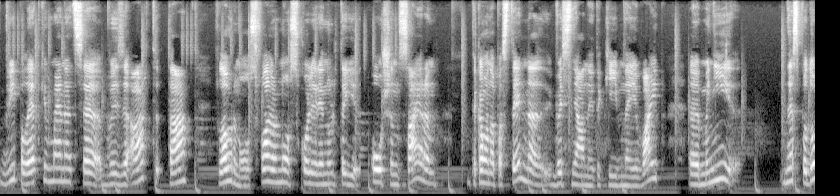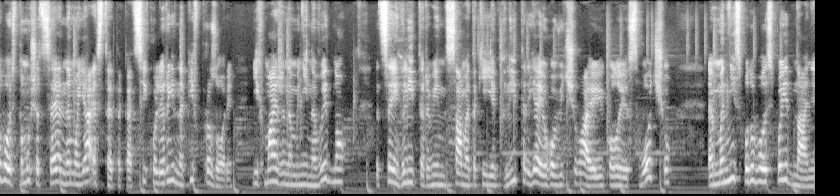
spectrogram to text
Дві палетки в мене це Vize Art та Flower Nose. Flower Nose в кольорі 03 Ocean Siren. Така вона пастельна, весняний такий в неї вайб. Е, мені не сподобалось, тому що це не моя естетика. Ці кольори напівпрозорі. Їх майже на мені не видно. Цей глітер, він саме такий, як глітер. Я його відчуваю і коли свочу. Е, Мені сподобалось поєднання.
